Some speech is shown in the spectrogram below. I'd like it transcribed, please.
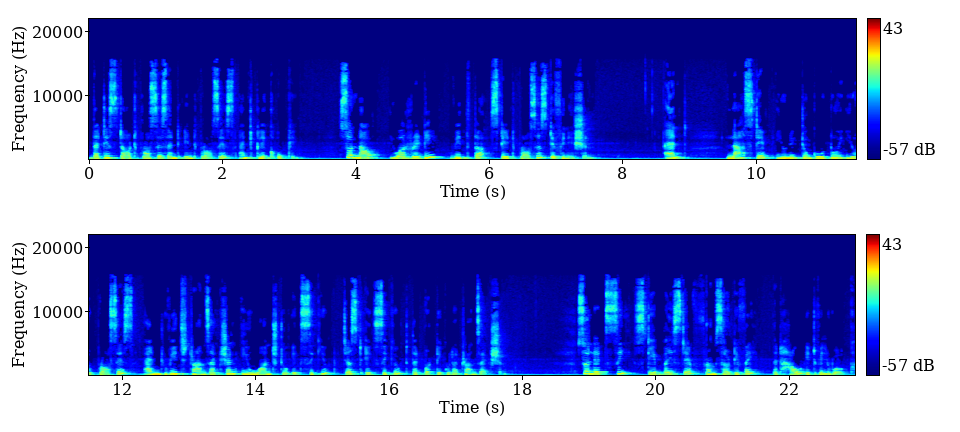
that is start process and end process and click OK. So now you are ready with the state process definition and Last step, you need to go to your process and which transaction you want to execute, just execute that particular transaction. So let's see step by step from certify that how it will work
